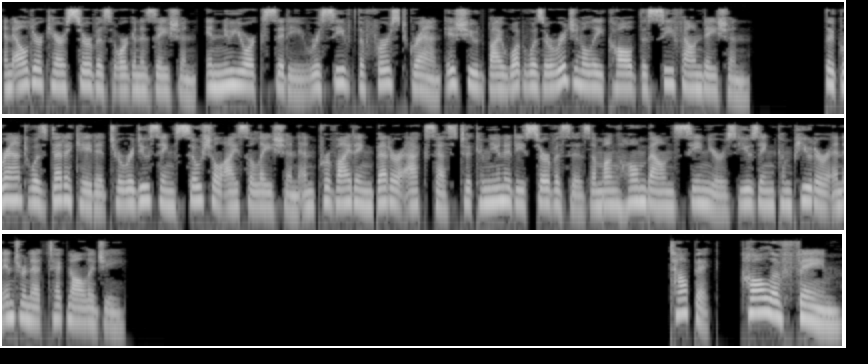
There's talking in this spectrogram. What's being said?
an eldercare service organization, in New York City received the first grant issued by what was originally called the C Foundation. The grant was dedicated to reducing social isolation and providing better access to community services among homebound seniors using computer and Internet technology. Hall of Fame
